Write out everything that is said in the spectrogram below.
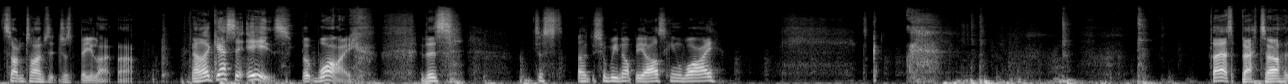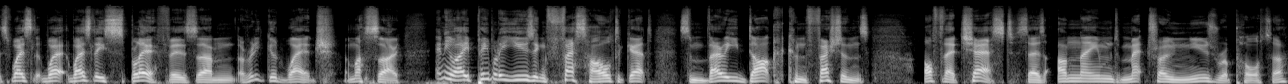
sometimes it just be like that, and I guess it is. But why? There's just uh, should we not be asking why? That's better. It's Wesley. Wesley Spliff is um, a really good wedge, I must say. Anyway, people are using Fesshole to get some very dark confessions off their chest, says unnamed Metro News reporter.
